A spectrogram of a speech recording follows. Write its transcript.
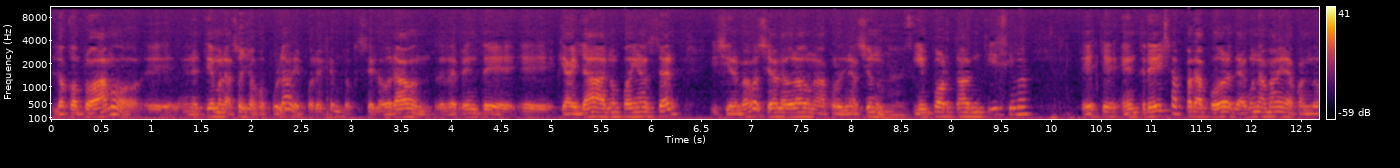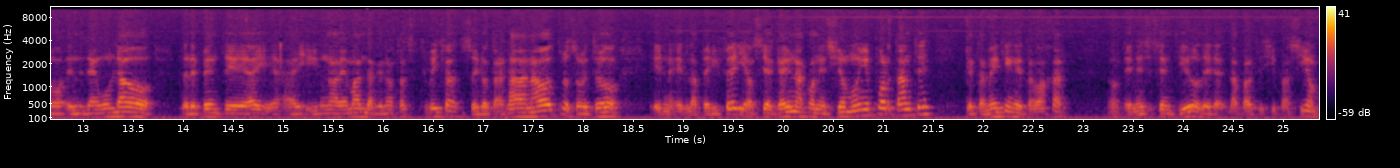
lo comprobamos eh, en el tema de las ollas populares, por ejemplo, que se lograron de repente eh, que aisladas no podían ser, y sin embargo se ha logrado una coordinación importantísima este, entre ellas para poder de alguna manera, cuando en, de algún lado de repente hay, hay una demanda que no está satisfecha, se lo trasladan a otro, sobre todo en, la periferia, o sea que hay una conexión muy importante que también tiene que trabajar, en ese sentido de la participación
